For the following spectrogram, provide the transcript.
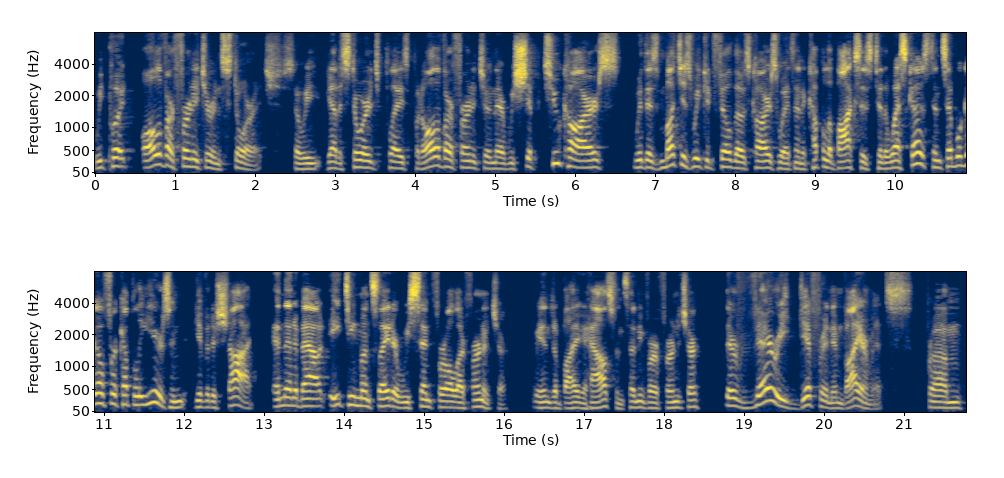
We put all of our furniture in storage. So we got a storage place, put all of our furniture in there. We shipped two cars with as much as we could fill those cars with and a couple of boxes to the West Coast and said, we'll go for a couple of years and give it a shot. And then about 18 months later, we sent for all our furniture. We ended up buying a house and sending for our furniture. They're very different environments from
